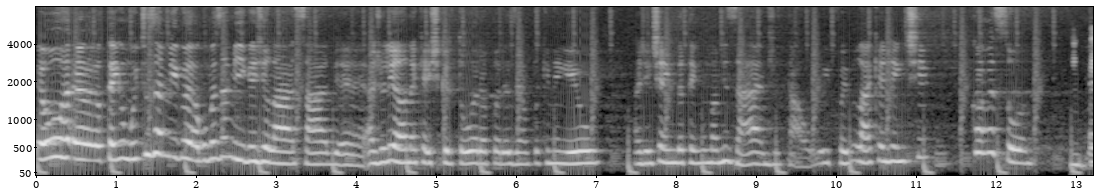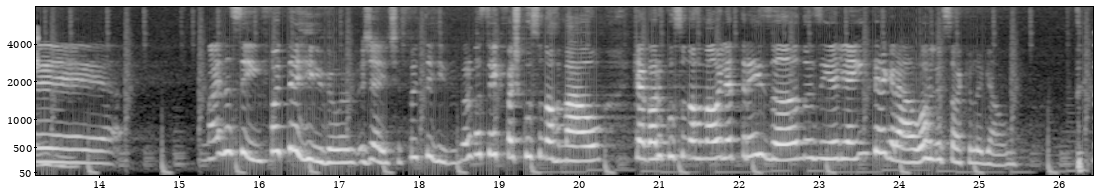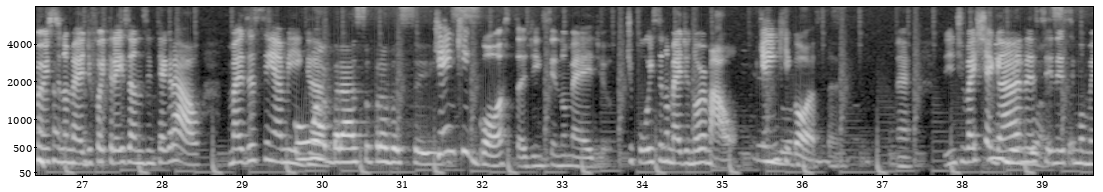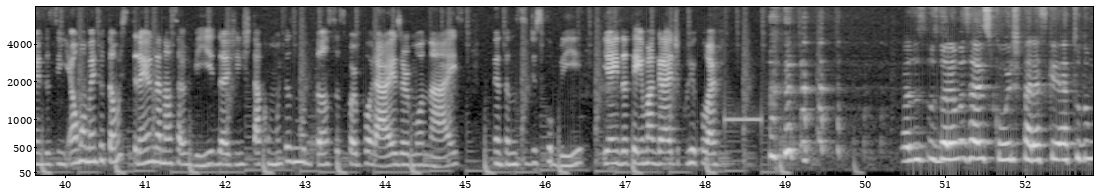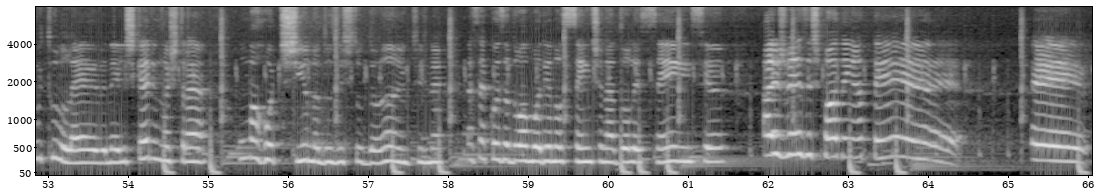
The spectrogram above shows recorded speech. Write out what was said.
Eu, eu, tenho muitos amigos, algumas amigas de lá, sabe? É, a Juliana, que é escritora, por exemplo, que nem eu. A gente ainda tem uma amizade e tal. E foi lá que a gente começou. É... Mas assim, foi terrível, gente, foi terrível. Para você que faz curso normal, que agora o curso normal ele é três anos e ele é integral. Olha só que legal. Meu ensino médio foi três anos integral. Mas assim, amiga. Um abraço para vocês. Quem que gosta de ensino médio? Tipo, o ensino médio normal. Quem, Quem que gosta? Né? A gente vai chegar nesse, nesse momento, assim. É um momento tão estranho da nossa vida. A gente tá com muitas mudanças corporais, hormonais, tentando se descobrir. E ainda tem uma grade curricular. Mas os, os doramas high school, eles parece que é tudo muito leve, né? Eles querem mostrar uma rotina dos estudantes, né? Essa coisa do amor inocente na adolescência. Às vezes podem até é,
